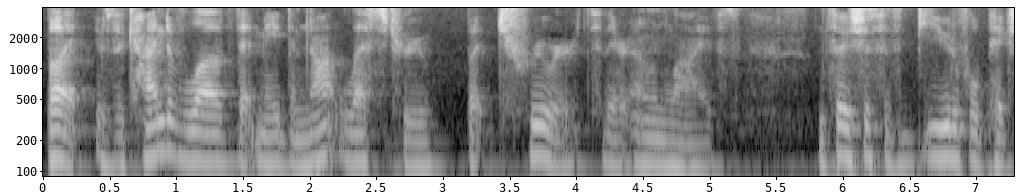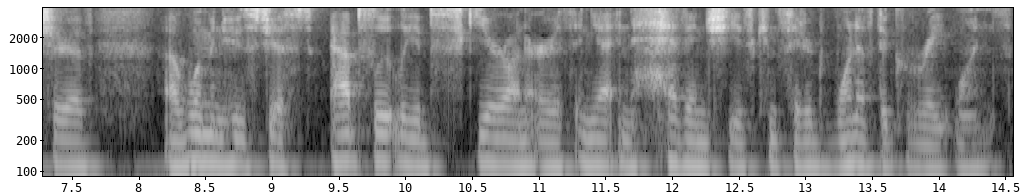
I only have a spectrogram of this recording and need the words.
But it was a kind of love that made them not less true, but truer to their own lives. And so it's just this beautiful picture of a woman who's just absolutely obscure on earth, and yet in heaven she is considered one of the great ones.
